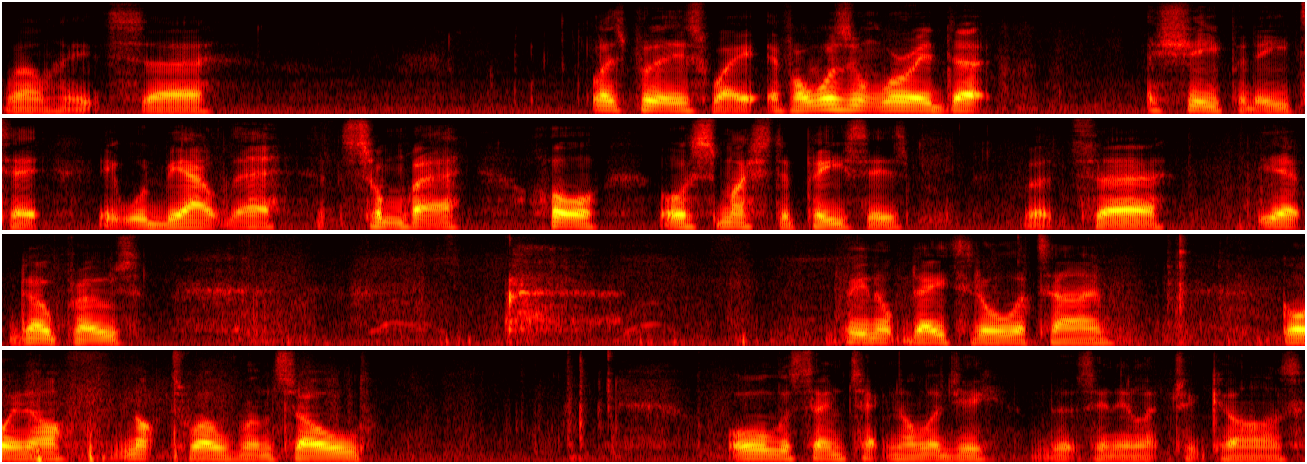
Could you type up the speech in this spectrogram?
well, it's, uh, let's put it this way. If I wasn't worried that a sheep would eat it, it would be out there somewhere or, or smashed to pieces. But, uh, yeah, GoPros being updated all the time, going off, not 12 months old. All the same technology that's in electric cars.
